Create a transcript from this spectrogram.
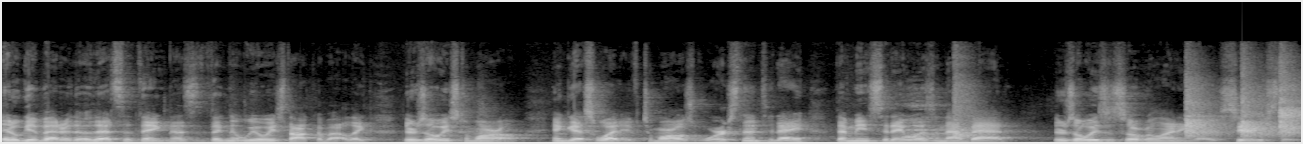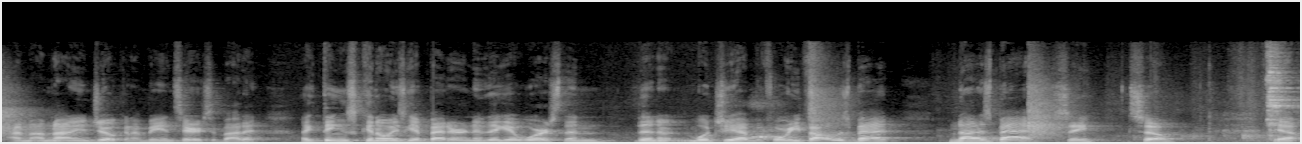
It'll get better though. That's the thing. That's the thing that we always talk about. Like, there's always tomorrow. And guess what? If tomorrow's worse than today, that means today wasn't that bad. There's always a silver lining, guys. Seriously. I'm, I'm not even joking. I'm being serious about it. Like, things can always get better, and if they get worse than, than what you had before you thought was bad, not as bad. See? So, yeah.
